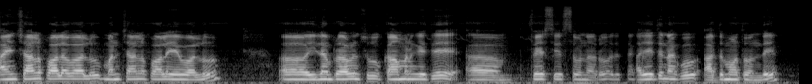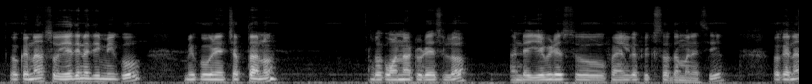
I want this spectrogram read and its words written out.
ఆయన ఛానల్ ఫాలో అవ్వాలి మన ఛానల్ ఫాలో అయ్యేవాళ్ళు ఇలాంటి ప్రాబ్లమ్స్ కామన్గా అయితే ఫేస్ చేస్తూ ఉన్నారు. అదైతే నాకు అర్థమవుతుంది. ఓకేనా? సో ఏదైనది మీకు మీకు నేను చెప్తాను. ఒక వన్ ఆర్ టూ డేస్లో అంటే ఏ వీడియోస్ ఫైనల్గా ఫిక్స్ అవుదాం అనేసి. ఓకేనా?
